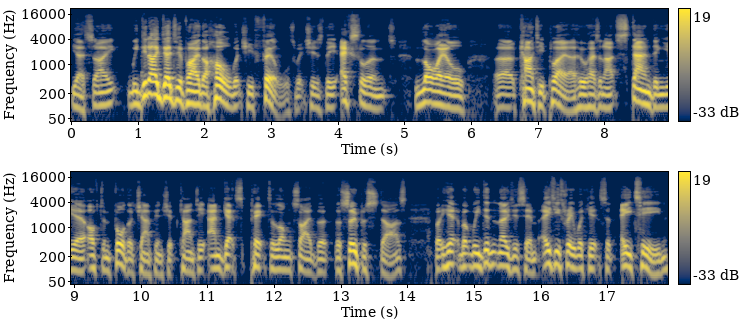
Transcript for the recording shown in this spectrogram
Yes, I we did identify the hole which he fills, which is the excellent, loyal uh, county player who has an outstanding year, often for the championship county, and gets picked alongside the, the superstars. But here, but we didn't notice him. 83 wickets at 18,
